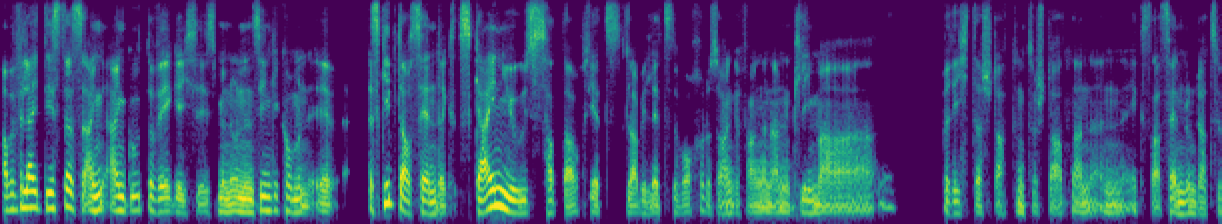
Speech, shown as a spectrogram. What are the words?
Aber vielleicht ist das ein, ein guter Weg. Ich ist mir nur in den Sinn gekommen. Äh, es gibt auch Sender. Sky News hat auch jetzt, glaube ich, letzte Woche oder so angefangen, an Klima, Berichterstattung zu starten, eine, eine extra Sendung dazu.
